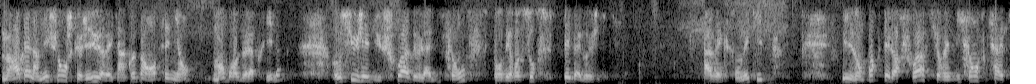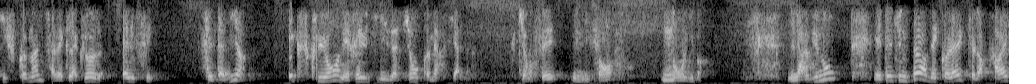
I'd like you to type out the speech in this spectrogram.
me rappellent un échange que j'ai eu avec un copain enseignant, membre de l'April, au sujet du choix de la licence pour des ressources pédagogiques. Avec son équipe, ils ont porté leur choix sur une licence Creative Commons avec la clause NC, c'est-à-dire excluant les réutilisations commerciales, ce qui en fait une licence non libre. L'argument était une peur des collègues que leur travail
